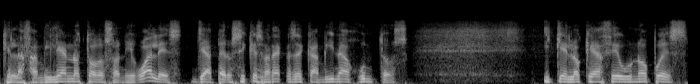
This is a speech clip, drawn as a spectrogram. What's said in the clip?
que en la familia no todos son iguales, ya, pero sí que es verdad que se camina juntos. Y que lo que hace uno, pues,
